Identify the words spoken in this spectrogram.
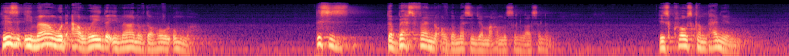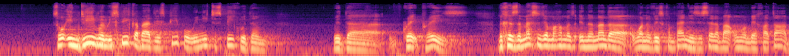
his iman would outweigh the iman of the whole ummah. This is the best friend of the Messenger Muhammad his close companion. So indeed, when we speak about these people, we need to speak with them with uh, great praise. Because the Messenger Muhammad, in another one of his companions, he said about Umar bin Khattab,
